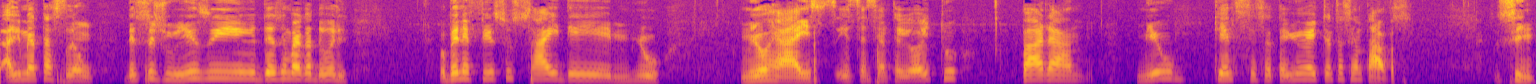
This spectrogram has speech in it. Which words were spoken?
alimentação desses juízes e desembargadores. O benefício sai de mil, mil reais e sessenta e oito para mil quinhentos sessenta e oitenta centavos. Sim,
